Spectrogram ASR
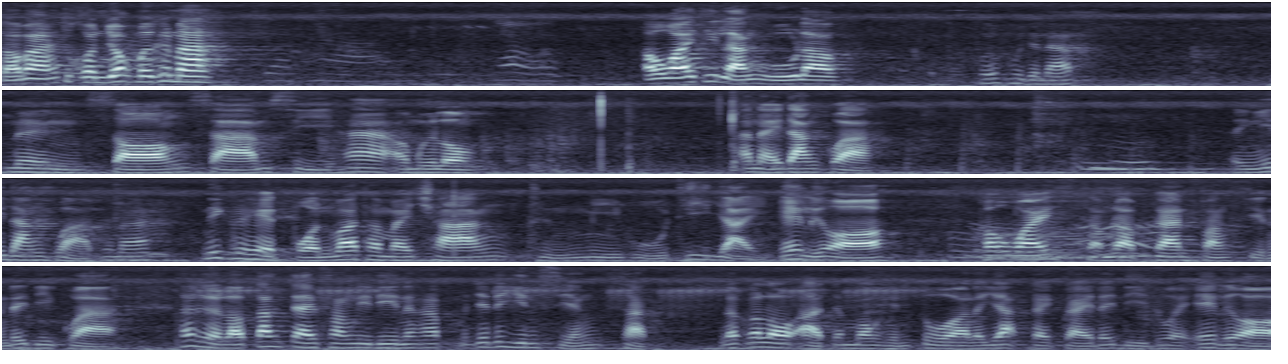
ต่อมาทุกคนยกมือขึ้นมา เอาไว้ที่หลังหูเราเพื่อครูจะนับหนึ่งสองสามสี่ห้าเอามือลง อันไหนดังกว่า อย่างนี้ดังกว่าใช่ไหมนี่คือเหตุผลว่าทำไมช้างถึงมีหูที่ใหญ่ เอ๊ะหรืออ๋อเขาไว้สำหรับการฟังเสียงได้ดีกว่า ถ้าเกิดเราตั้งใจฟังดีๆนะครับ มันจะได้ยินเสียงสัตว์ แล้วก็เราอาจจะมองเห็นตัวระยะไกล ๆ ได้ดีด้วย เอ๊ะหรืออ๋อ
